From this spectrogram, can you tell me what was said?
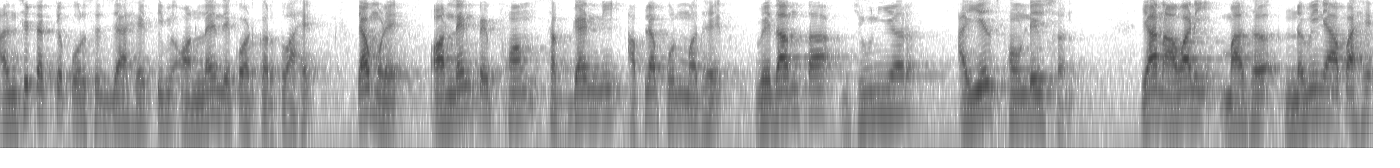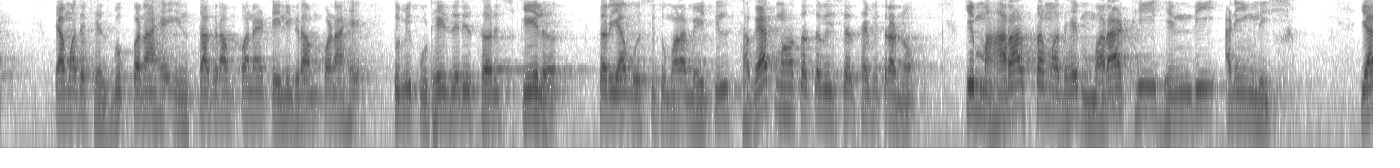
ऐंशी टक्के कोर्सेस जे आहेत ती मी ऑनलाईन रेकॉर्ड करतो आहे. त्यामुळे ऑनलाईन प्लॅटफॉर्म सगळ्यांनी आपल्या फोनमध्ये Vedanta junior I S foundation या नावाने माझं नवीन ॲप आहे. त्यामध्ये फेसबुक पण आहे इंस्टाग्राम पण आहे टेलिग्राम पण आहे. तुम्ही कुठेही जरी सर्च केलं तर या गोष्टी तुम्हाला मिळतील. सगळ्यात महत्त्वाचा विषय असा आहे मित्रांनो की महाराष्ट्रामध्ये मराठी हिंदी आणि इंग्लिश या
